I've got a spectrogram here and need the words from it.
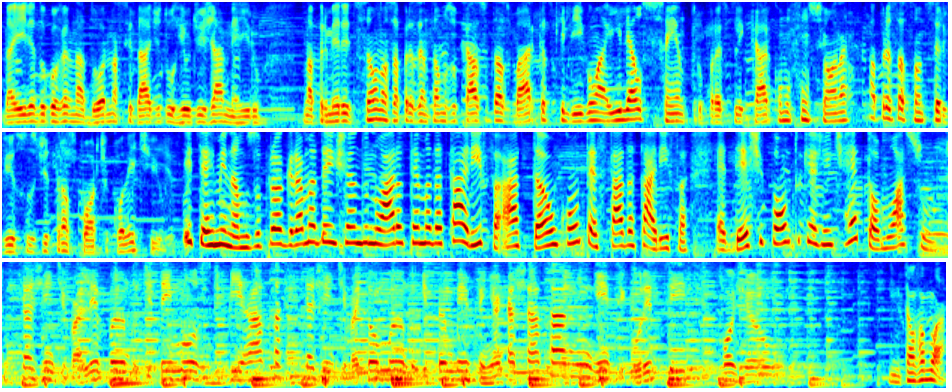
da Ilha do Governador, na cidade do Rio de Janeiro. Na primeira edição, nós apresentamos o caso das barcas que ligam a ilha ao centro, para explicar como funciona a prestação de serviços de transporte coletivo. E terminamos o programa deixando no ar o tema da tarifa, a tão contestada tarifa. É deste ponto que a gente retoma o assunto. que a gente vai levando de teimoso, de pirraça, que a gente vai tomando e também sem a cachaça, ninguém segura esse rojão. Então vamos lá.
